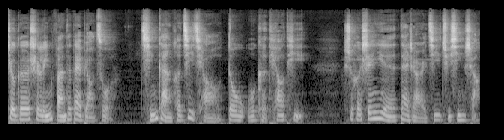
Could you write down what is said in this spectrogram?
这首歌是林凡的代表作，情感和技巧都无可挑剔，适合深夜戴着耳机去欣赏。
